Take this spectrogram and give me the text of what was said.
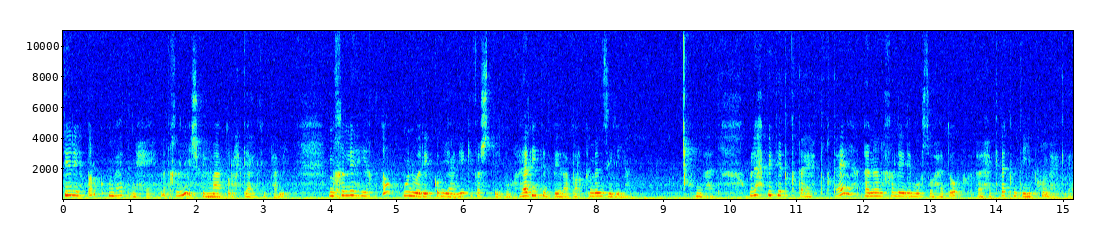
ديريه برك ومن بعد تنحيه. ما تخليش في الماء تروح كاع الفيتامين. نخليه يقطع ونوريكم يعني كيفاش طيبوه هذه تدبيرة برك منزلية. من بعد. ولا حبيتي تقطعيه؟ تقطعيه أنا نخلي les morceaux هذوك هكذاك نطيبهم هكذا.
